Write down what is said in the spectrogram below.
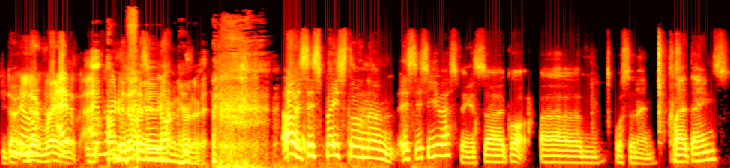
You don't. no, you don't rate I've, it. I've heard They're of not- it. is it we not- haven't heard of it. Oh, it's it's based on um, it's it's a US thing. It's uh, got um, what's her name, Claire Danes,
